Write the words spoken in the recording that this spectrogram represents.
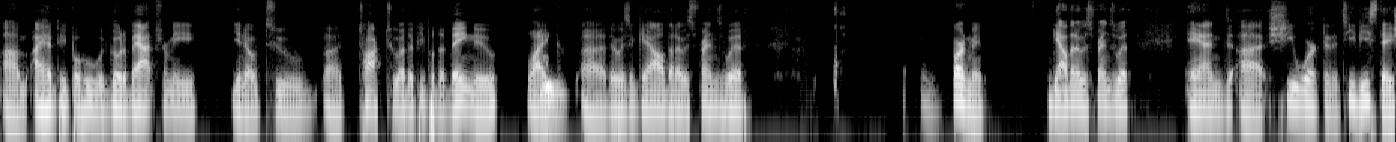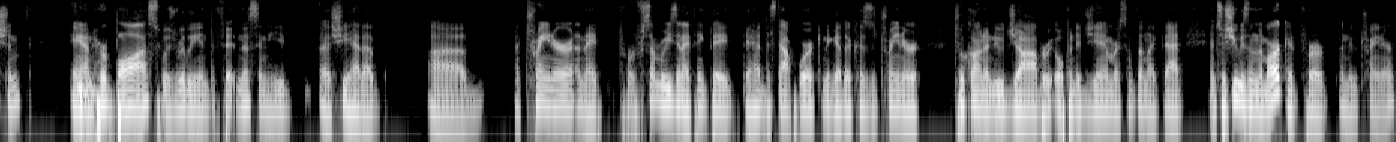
um, I had people who would go to bat for me, you know, to uh, talk to other people that they knew. Like Mhm. uh, there was a gal that I was friends with. Pardon me, gal that I was friends with, and uh, she worked at a TV station, and Mhm. her boss was really into fitness, and he uh, she had a uh, a trainer, and I for some reason I think they they had to stop working together because the trainer took on a new job or opened a gym or something like that, and so she was in the market for a new trainer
